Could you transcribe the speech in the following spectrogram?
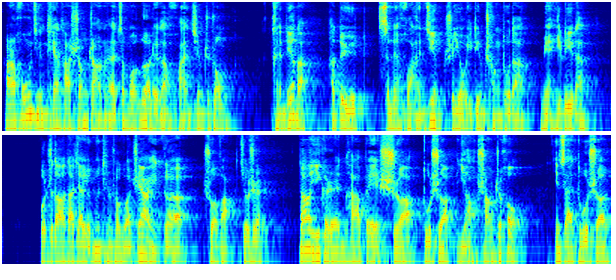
而红景天它生长在这么恶劣的环境之中，肯定呢，它对于此类环境是有一定程度的免疫力的。不知道大家有没有听说过这样一个说法，就是当一个人他被蛇毒蛇咬伤之后，你在毒蛇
